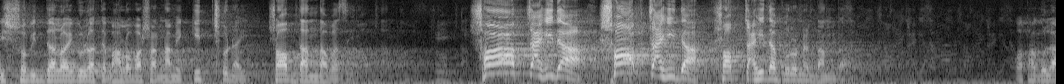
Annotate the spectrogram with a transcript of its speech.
বিশ্ববিদ্যালয়গুলোতে ভালোবাসার নামে কিচ্ছু নাই, সব দান্দাবাজি। সব চাহিদা সব চাহিদা সব চাহিদা পূরণের দান্দা। কথাগুলা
